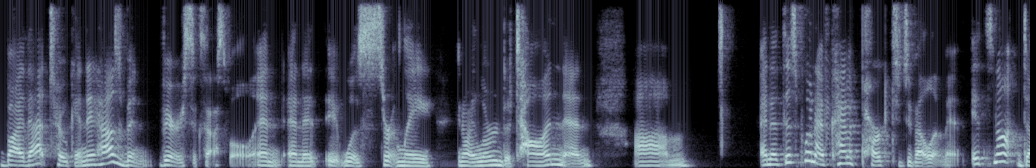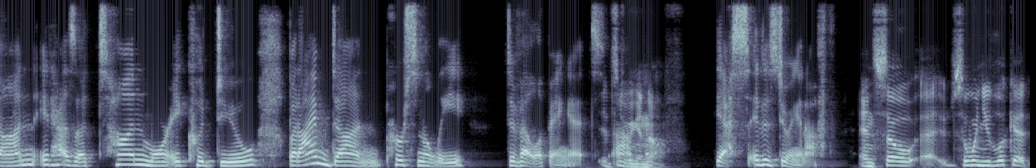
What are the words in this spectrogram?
by that token, it has been very successful. And, and it, it was certainly, you know, I learned a ton. And, um, and at this point, I've kind of parked development. It's not done. It has a ton more it could do, but I'm done personally developing it. It's doing um, enough Yes, it is doing enough. And so, uh, so when you look at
